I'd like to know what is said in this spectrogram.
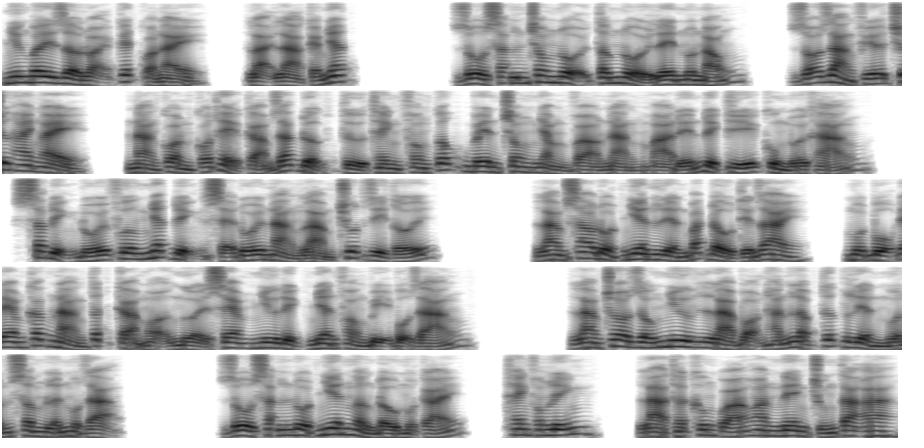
Nhưng bây giờ loại kết quả này, lại là kém nhất dồ sẵn trong nội tâm nổi lên nôn nóng, rõ ràng phía trước hai ngày, nàng còn có thể cảm giác được từ thanh phong cốc bên trong nhằm vào nàng mà đến địch ý cùng đối kháng, xác định đối phương nhất định sẽ đối nàng làm chút gì tới. Làm sao đột nhiên liền bắt đầu tiến giai, một bộ đem các nàng tất cả mọi người xem như địch nhân phòng bị bộ dáng. Làm cho giống như là bọn hắn lập tức liền muốn xâm lấn một dạng. Dồ sẵn đột nhiên ngẩng đầu một cái, thanh phong lĩnh, là thật không quá hoan nghênh chúng ta a.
